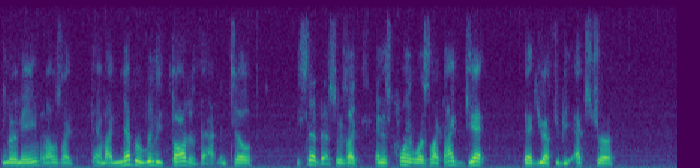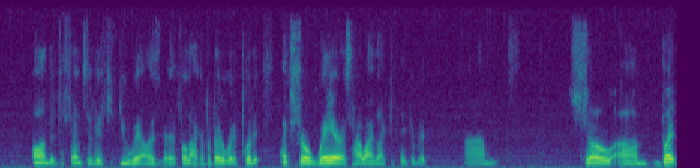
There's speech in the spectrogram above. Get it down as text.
You know what I mean? And I was like, damn, I never really thought of that until he said that. So he's like, and his point was like, I get that you have to be extra on the defensive, if you will, as, uh, for lack of a better way to put it, extra aware is how I like to think of it. Um, so, um, but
